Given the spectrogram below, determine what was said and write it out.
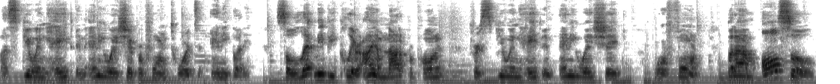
uh, spewing hate in any way, shape, or form towards anybody. So let me be clear I am not a proponent for spewing hate in any way, shape, or form. But I'm also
